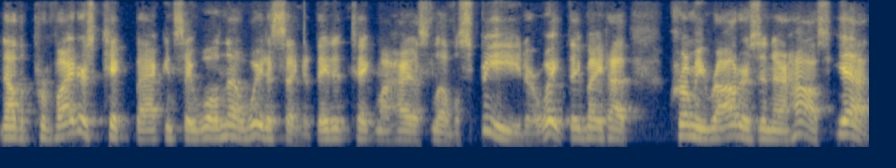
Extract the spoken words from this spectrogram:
Now the providers kick back and say, "Well, no, wait a second, they didn't take my highest level speed, or wait, they might have crummy routers in their house." Yeah,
